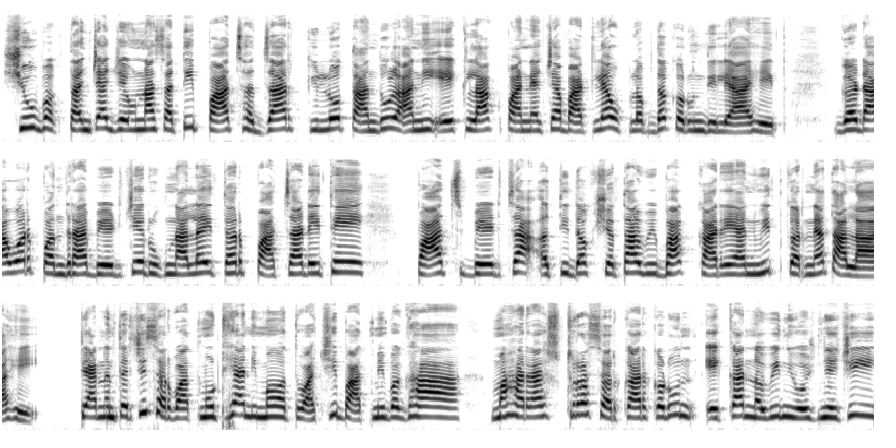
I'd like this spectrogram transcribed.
शिवभक्तांच्या जेवणासाठी पाच हजार किलो तांदूळ आणि एक लाख पाण्याच्या बाटल्या उपलब्ध करून दिल्या आहेत. गडावर पंधरा बेडचे रुग्णालय तर पाचाड येथे पाच बेडचा अतिदक्षता विभाग कार्यान्वित करण्यात आला आहे. त्यानंतरची सर्वात मोठी आणि महत्त्वाची बातमी बघा. महाराष्ट्र सरकारकडून एका नवीन योजनेची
